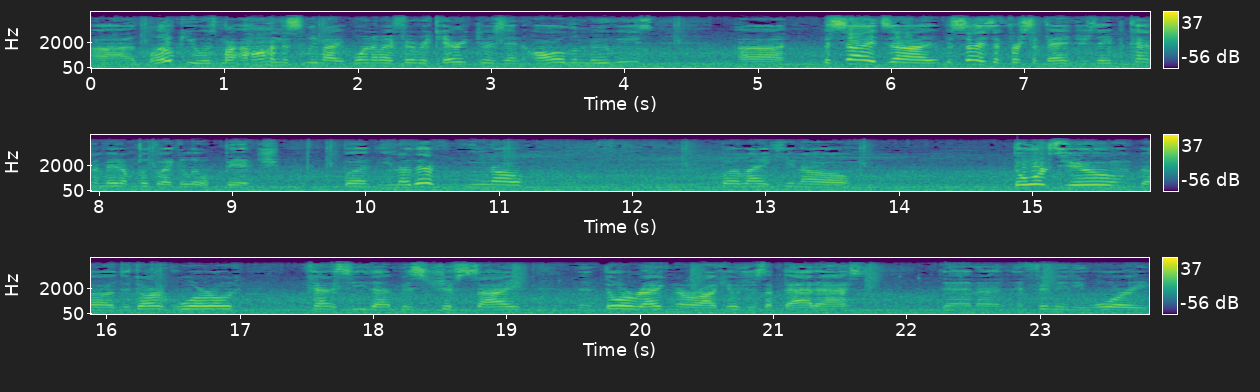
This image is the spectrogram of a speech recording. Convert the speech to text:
Uh, Loki was my honestly my one of my favorite characters in all the movies. Uh, besides uh, besides the first Avengers, they kind of made him look like a little bitch. But you know that you know, but like you know, Thor 2, the, the Dark World, kind of see that mischief side. Then Thor Ragnarok, he was just a badass. Then uh, Infinity War, he,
